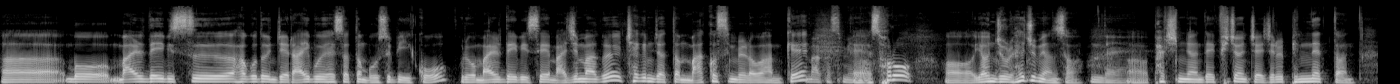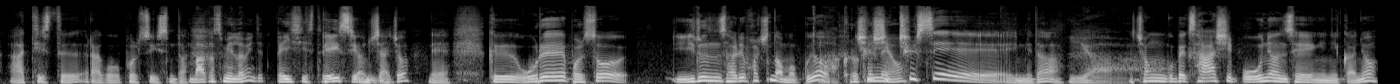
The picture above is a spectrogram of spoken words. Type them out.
어, 뭐 마일스 데이비스하고도 이제 라이브 했었던 모습이 있고 그리고 마일스 데이비스의 마지막을 책임졌던 마커스 밀러와 함께 마커스 밀러. 예, 서로 어, 연주를 해주면서 네. 어, 80년대 퓨전 재즈를 빛냈던 아티스트라고 볼 수 있습니다. 마커스 밀러는 이제 베이시스트. 베이스 연주자죠. 네. 그 올해 벌써 70살이 훨씬 넘었고요. 아, 그렇겠네요. 77세입니다. 이야. 1945년생이니까요.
